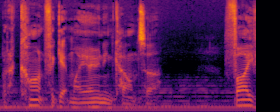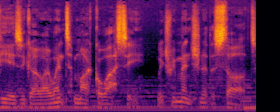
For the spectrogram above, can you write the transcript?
But I can't forget my own encounter. Five years ago, I went to Marcahuasi, which we mentioned at the start.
